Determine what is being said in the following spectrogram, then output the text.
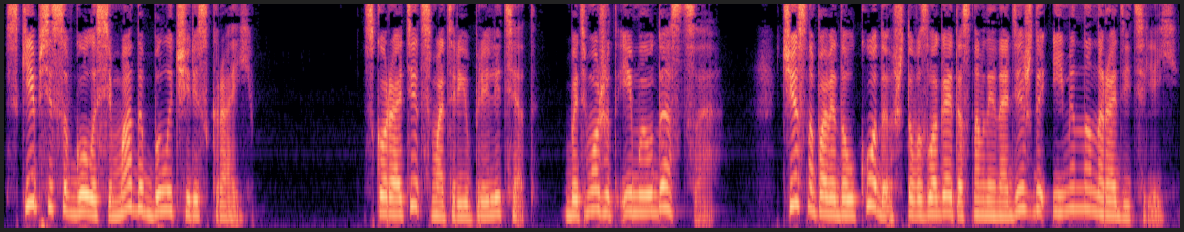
Скепсиса в голосе Мада было через край. «Скоро отец с матерью прилетят. Быть может, им и удастся». Честно поведал Кода, что возлагает основные надежды именно на родителей.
